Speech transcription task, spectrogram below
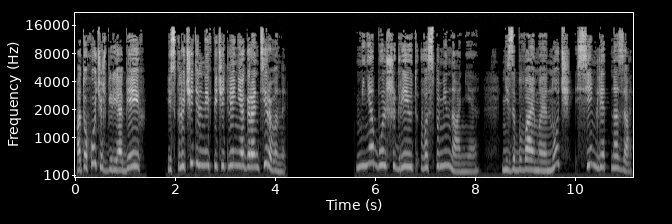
А то хочешь, бери обеих. Исключительные впечатления гарантированы». Меня больше греют воспоминания – Незабываемая ночь семь лет назад.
